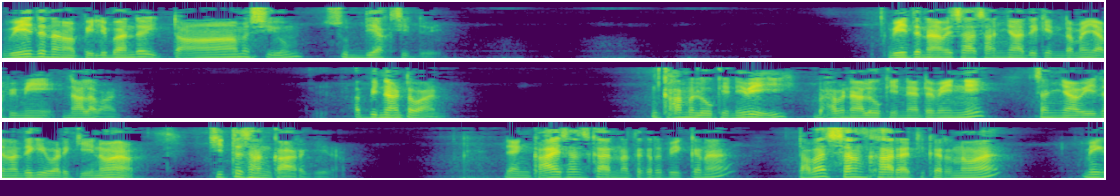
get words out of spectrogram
වේදනාව පිළිබඳ ඊටාම සියුම් සුද්ධියක් සිද්ධ වෙන්නේ. වේදනාවේ සහ සංඥා දෙකෙන් තමයි අපි මේ නලවන්නේ. අපි නටවන්නේ. කාම ලෝකේ නෙවෙයි භවනා ලෝකේ නැට වෙන්නේ සංඥා වේදනා දෙකේ වට කියනවා චිත්ත සංකාර කියලා. දැන් කාය සංස්කාර නැත කරපෙකන තවත් සංඛාර ඇති කරනවා මේක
